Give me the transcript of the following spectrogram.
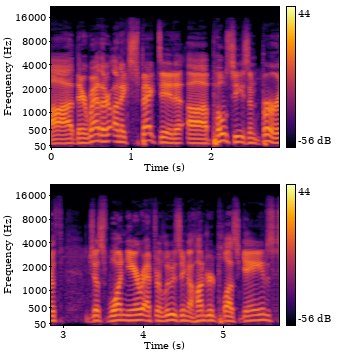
uh, their rather unexpected uh, postseason berth. Just one year after losing 100 plus games,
